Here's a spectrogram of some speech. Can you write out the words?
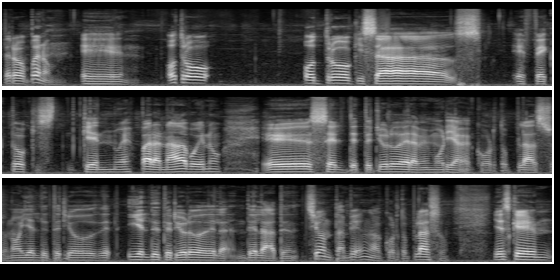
pero bueno, otro otro quizás efecto que no es para nada bueno es el deterioro de la memoria a corto plazo, ¿no? Y el deterioro de, y el deterioro de la, de la atención también a corto plazo. Y es que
